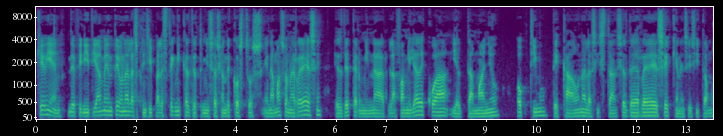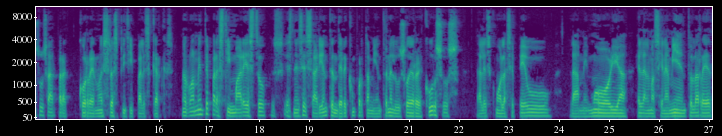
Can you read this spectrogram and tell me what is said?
Qué bien, definitivamente una de las principales técnicas de optimización de costos en Amazon RDS es determinar la familia adecuada y el tamaño óptimo de cada una de las instancias de RDS que necesitamos usar para correr nuestras principales cargas. Normalmente para estimar esto pues, es necesario entender el comportamiento en el uso de recursos, tales como la CPU, la memoria, el almacenamiento, la red,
